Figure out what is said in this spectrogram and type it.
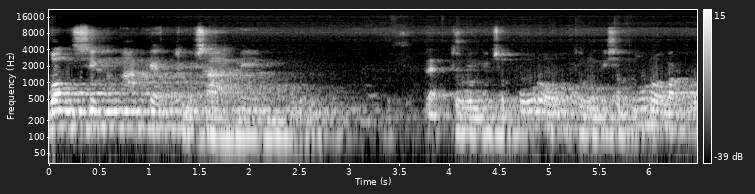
Wong sing akeh dosane. Lek durung sepuro durung di sepuro waktu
